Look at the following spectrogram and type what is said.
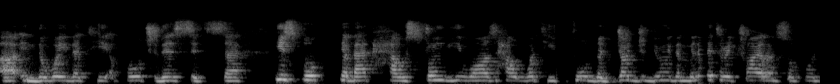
uh, in the way that he approached this. It's uh, he spoke about how strong he was, how what he told the judge during the military trial and so forth,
